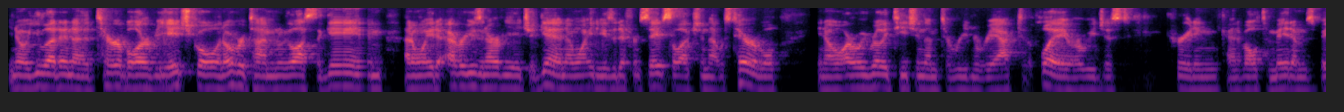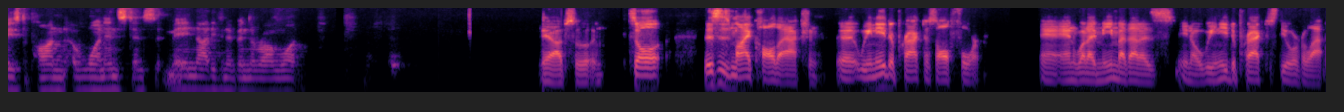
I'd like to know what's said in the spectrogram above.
you know, you let in a terrible RVH goal in overtime and we lost the game. I don't want you to ever use an RVH again. I want you to use a different save selection that was terrible you know, are we really teaching them to read and react to the play, or are we just creating kind of ultimatums based upon a one instance that may not even have been the wrong one? Yeah, absolutely. So this is my call to action. Uh, we need to practice all four. And, what I mean by that is, you know, we need to practice the overlap.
